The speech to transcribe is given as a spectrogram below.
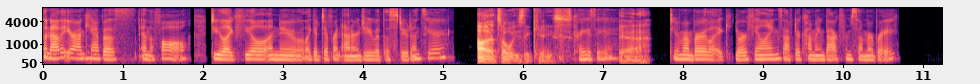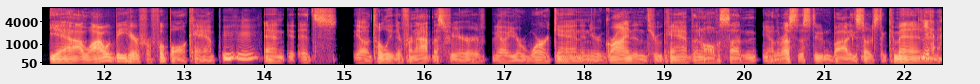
So now that you're on campus in the fall, do you like feel a new, like a different energy with the students here? Oh, that's always the case. It's crazy. Yeah. Do you remember like your feelings after coming back from summer break? Yeah, well, I would be here for football camp, mm-hmm. and it's you know, totally different atmosphere. You know, you're working and you're grinding through camp, then all of a sudden, you know, the rest of the student body starts to come in. Yeah. And,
